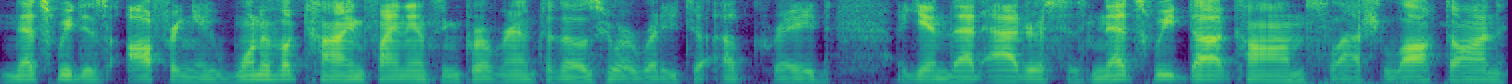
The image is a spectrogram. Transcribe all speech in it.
NetSuite is offering a one of a kind financing program to those who are ready to upgrade. Again, that address is netsuite.com slash locked on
